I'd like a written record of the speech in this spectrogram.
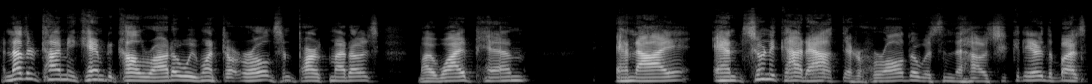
Another time he came to Colorado, we went to Earl's in Park Meadows, my wife, him, and I. And soon it got out that Geraldo was in the house. You could hear the buzz.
